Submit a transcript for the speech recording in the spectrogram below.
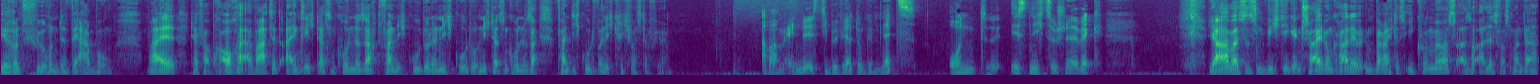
irrenführende Werbung, weil der Verbraucher erwartet eigentlich, dass ein Kunde sagt, fand ich gut oder nicht gut und nicht, dass ein Kunde sagt, fand ich gut, weil ich kriege was dafür. Aber am Ende ist die Bewertung im Netz und ist nicht so schnell weg. Ja, aber es ist eine wichtige Entscheidung, gerade im Bereich des E-Commerce, also alles, was man da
